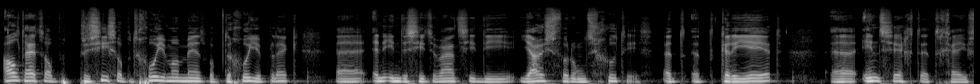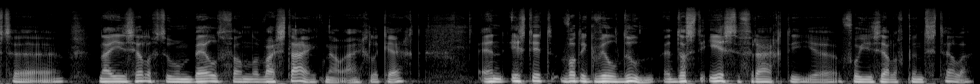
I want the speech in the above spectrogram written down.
altijd op, precies op het goede moment, op de goede plek uh, en in de situatie die juist voor ons goed is. Het, het creëert uh, inzicht, het geeft uh, naar jezelf toe een beeld van waar sta ik nou eigenlijk echt. En is dit wat ik wil doen? En dat is de eerste vraag die je voor jezelf kunt stellen.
